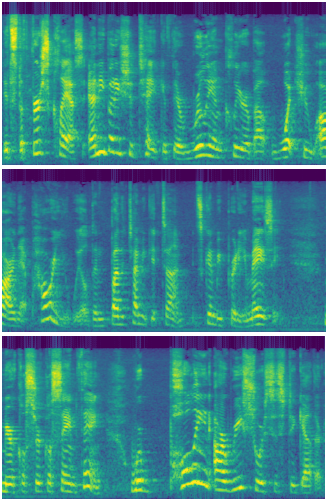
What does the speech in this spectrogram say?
It's the first class anybody should take if they're really unclear about what you are and that power you wield. And by the time you get done, it's going to be pretty amazing. Miracle Circle, same thing. We're pulling our resources together.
